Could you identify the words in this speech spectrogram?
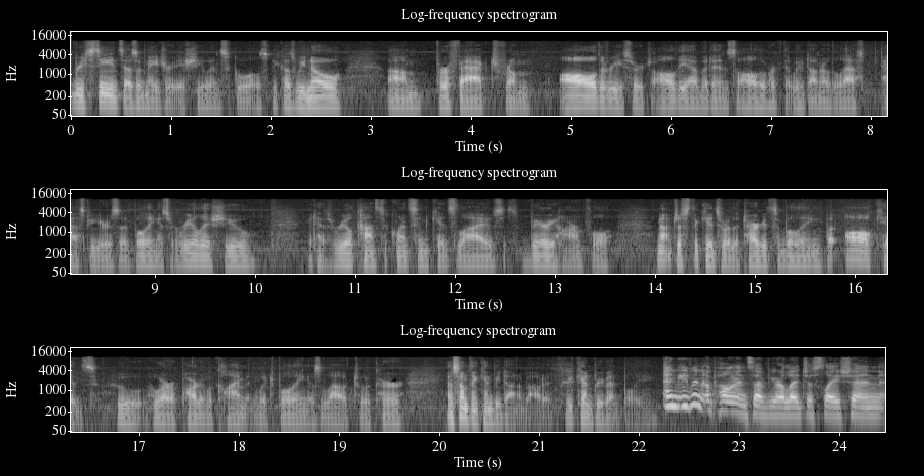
recedes as a major issue in schools because we know um, for a fact from all the research, all the evidence, all the work that we've done over the last past few years that bullying is a real issue. It has real consequence in kids' lives. It's very harmful. Not just the kids who are the targets of bullying, but all kids who, who are a part of a climate in which bullying is allowed to occur. And something can be done about it. We can prevent bullying. And even opponents of your legislation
